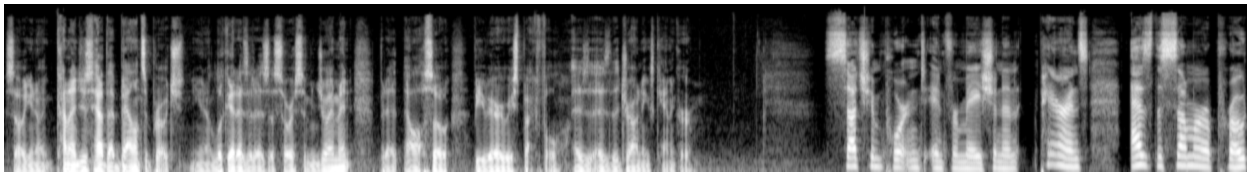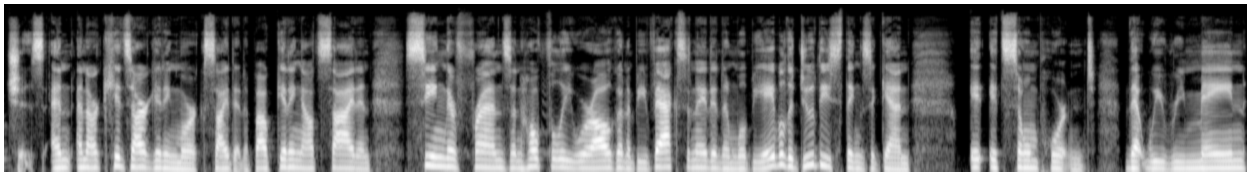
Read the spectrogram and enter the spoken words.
So you know, kind of just have that balance approach. You know, look at it as it as a source of enjoyment, but also be very respectful as as the drownings can occur such important information and parents as the summer approaches and and our kids are getting more excited about getting outside and seeing their friends and hopefully we're all going to be vaccinated and we'll be able to do these things again it, it's so important that we remain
